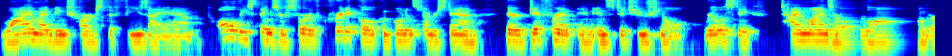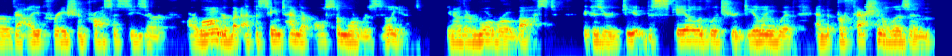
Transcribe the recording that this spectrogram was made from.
why am i being charged the fees i am? All these things are sort of critical components to understand. They're different in institutional real estate. Timelines are longer, value creation processes are, are longer, but at the same time, they're also more resilient. You know, they're more robust because you're de- the scale of which you're dealing with and the professionalism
